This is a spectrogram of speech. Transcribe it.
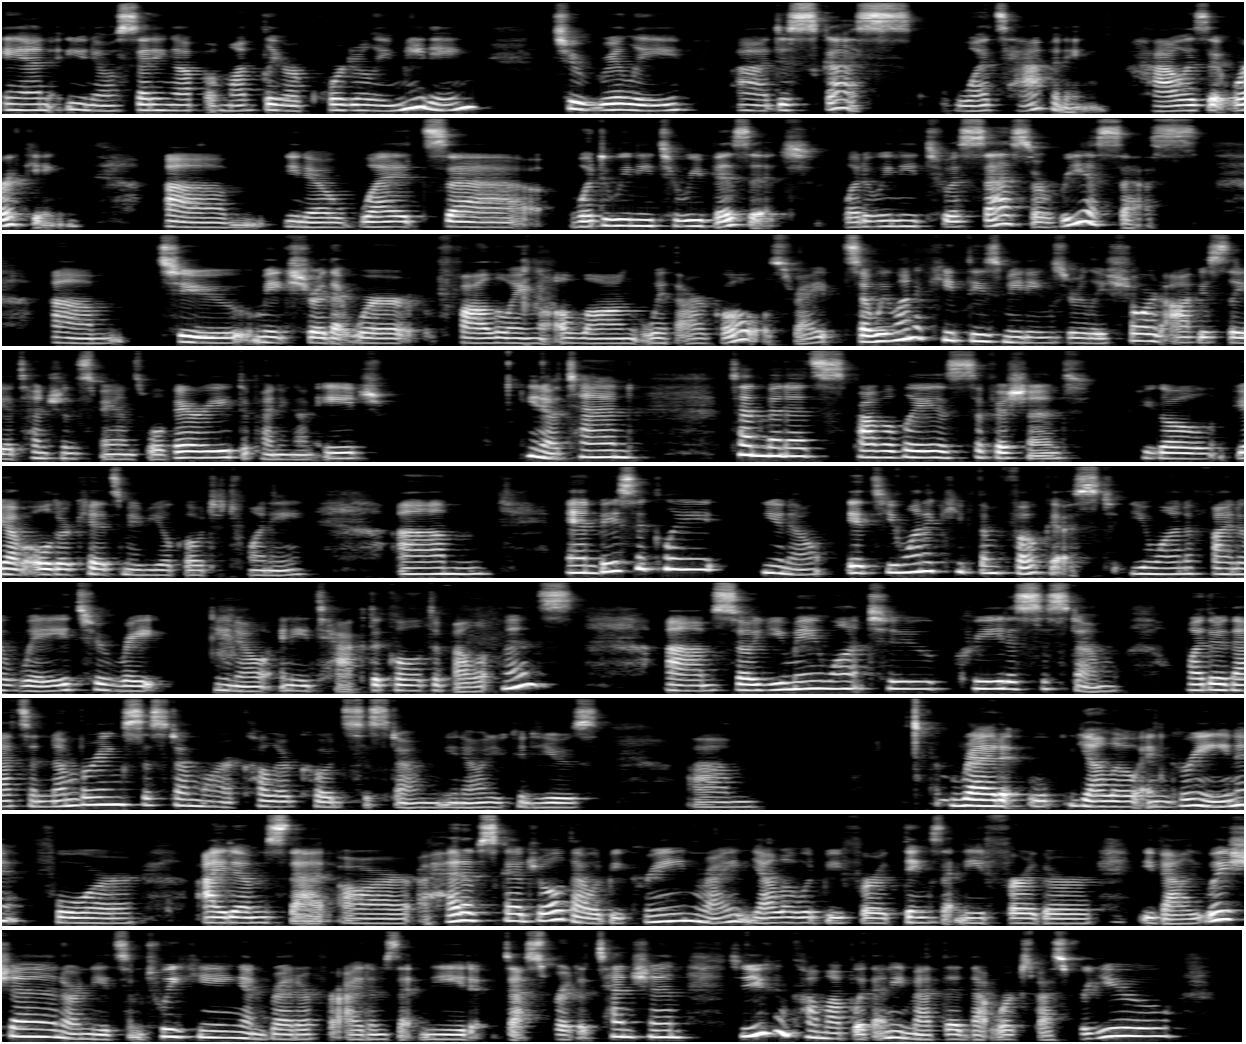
And, you know, setting up a monthly or quarterly meeting to really uh, discuss what's happening, how is it working, um, you know what uh, what do we need to revisit? What do we need to assess or reassess um, to make sure that we're following along with our goals right? So we want to keep these meetings really short. Obviously attention spans will vary depending on age. You know 10 10 minutes probably is sufficient. If you go if you have older kids maybe you'll go to 20 um, and basically you know it's you want to keep them focused. You want to find a way to rate you know any tactical developments. Um, so you may want to create a system whether that's a numbering system or a color code system you know you could use um, red, yellow, and green for items that are ahead of schedule. That would be green, right? Yellow would be for things that need further evaluation or need some tweaking, and red are for items that need desperate attention. So you can come up with any method that works best for you.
